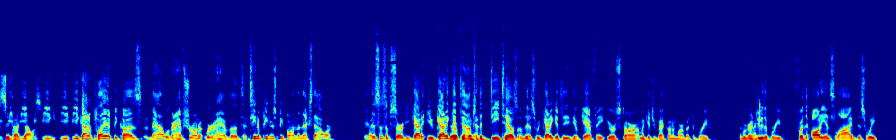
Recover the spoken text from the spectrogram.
CPAC Dallas. You, you, you got to play it because now we're going to have Sherronna, we're going to have uh, T- Tina Peters people on the next hour. Right. This is absurd. You got it. You got to get down to the details of this. We got to get to the deal. Gaffney, you're a star. I'm gonna get you back on tomorrow about the brief, and we're gonna do you. the brief for the audience live this week.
